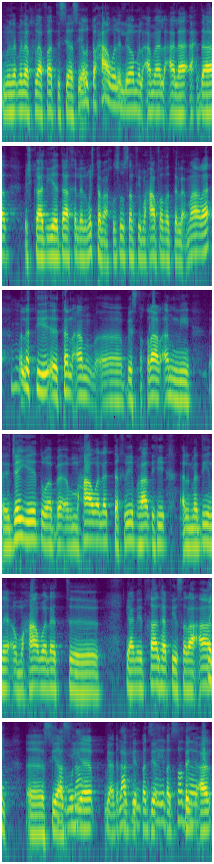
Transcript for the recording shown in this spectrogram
من من الخلافات السياسية وتحاول اليوم العمل على أحداث إشكالية داخل المجتمع خصوصا في محافظة العمارة والتي تنعم باستقرار أمني جيد ومحاولة تخريب هذه المدينة أو محاولة يعني إدخالها في صراعات طيب. سياسية يعني لكن قد قد تجعل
